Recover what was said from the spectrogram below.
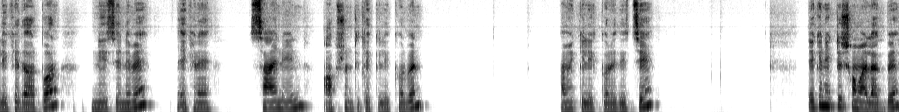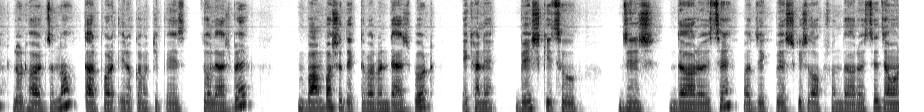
লিখে দেওয়ার পর নিচে নেমে এখানে সাইন ইন অপশনটিতে ক্লিক করবেন। আমি ক্লিক করে দিচ্ছি। এখানে একটু সময় লাগবে লোড হওয়ার জন্য। তারপর এরকম একটি পেজ চলে আসবে। বাম পাশে দেখতে পারবেন ড্যাশবোর্ড। এখানে বেশ কিছু জিনিস দেওয়া রয়েছে বা যে বেশ কিছু অপশন দেওয়া রয়েছে। যেমন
